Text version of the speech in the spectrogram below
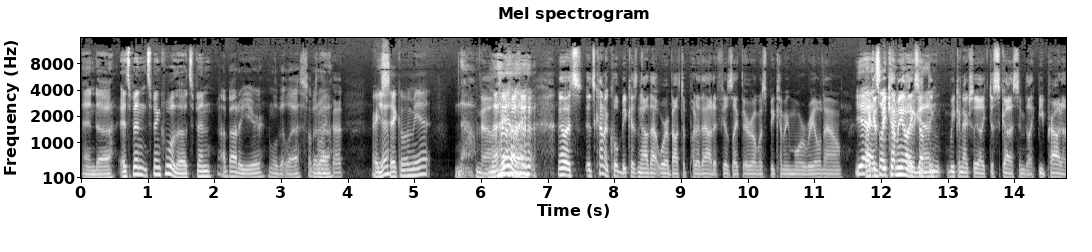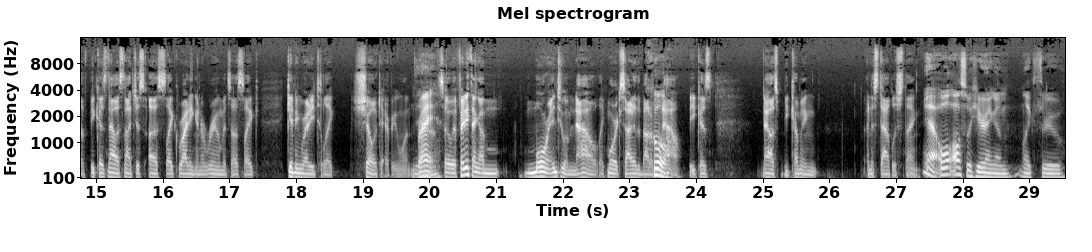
and uh, it's been it's been cool though. It's been about a year, a little bit less, Something but like uh, that. Are you Yeah. sick of them yet? No, No. Really? No, it's it's kind of cool because now that we're about to put it out, it feels like they're almost becoming more real now. Yeah, like it's it's, like becoming like again. something we can actually like discuss and be like be proud of because now it's not just us like writing in a room; it's us like getting ready to like show it to everyone. Yeah. Right. So if anything, I'm more into him now, like more excited about Cool. him now because now it's becoming an established thing. Yeah, well, also hearing them like through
